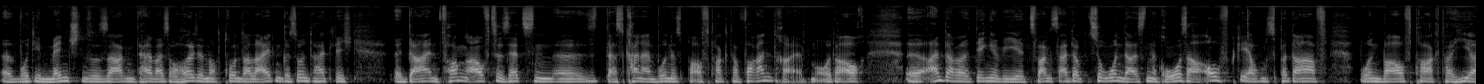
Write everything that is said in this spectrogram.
wo die Menschen sozusagen teilweise heute noch darunter leiden, gesundheitlich. Da einen Fonds aufzusetzen, das kann ein Bundesbeauftragter vorantreiben. Oder auch andere Dinge wie Zwangsadoption, da ist ein großer Aufklärungsbedarf, wo ein Beauftragter hier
